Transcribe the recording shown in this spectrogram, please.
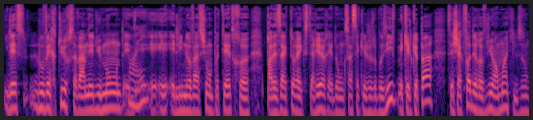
ils laissent l'ouverture, ça va amener du monde et, et, l'innovation peut-être euh, par des acteurs extérieurs. Et donc ça, c'est quelque chose de positif. Mais quelque part, c'est chaque fois des revenus en moins qu'ils ont.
